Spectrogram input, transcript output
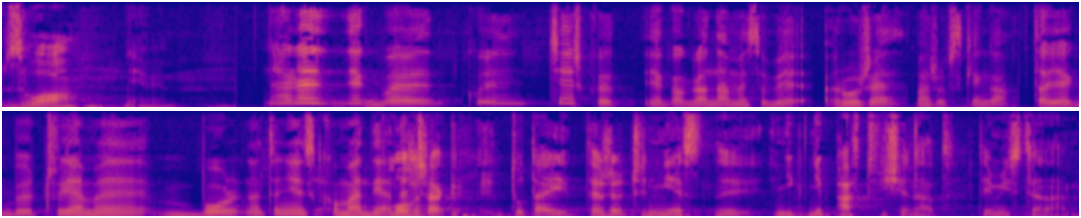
zło, nie wiem. No ale jakby ciężko, jak oglądamy sobie Róże Marzowskiego, to jakby czujemy ból, no to nie jest komedia. Może tak, tutaj te rzeczy nie, nikt nie pastwi się nad tymi scenami.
